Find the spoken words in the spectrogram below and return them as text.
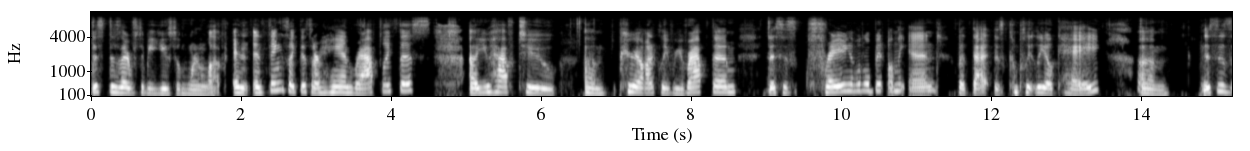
This deserves to be used and worn and loved. And, and things like this that are hand wrapped like this, uh, you have to um, periodically rewrap them. This is fraying a little bit on the end, but that is completely okay. Um, this is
